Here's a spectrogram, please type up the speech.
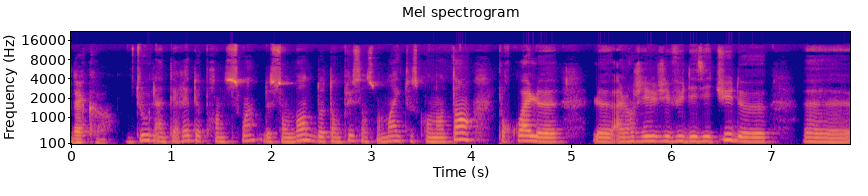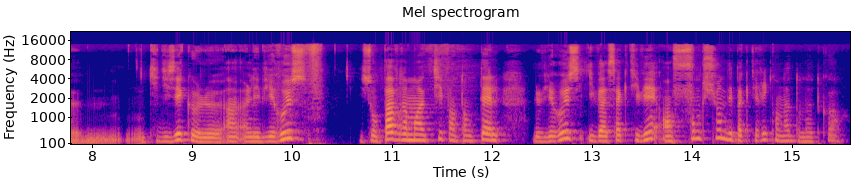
D'accord. D'où l'intérêt de prendre soin de son ventre, d'autant plus en ce moment avec tout ce qu'on entend. Pourquoi le... le... Alors j'ai vu des études euh, euh, qui disaient que le, un- les virus, ils sont pas vraiment actifs en tant que tels. Le virus, il va s'activer en fonction des bactéries qu'on a dans notre corps.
